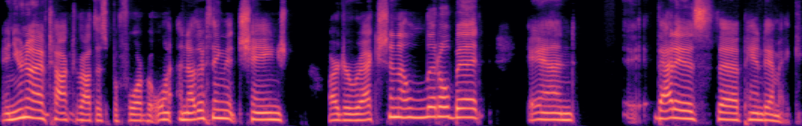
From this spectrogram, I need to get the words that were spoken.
and you know, I've talked about this before, but one, another thing that changed our direction a little bit, and eh, that is the pandemic,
